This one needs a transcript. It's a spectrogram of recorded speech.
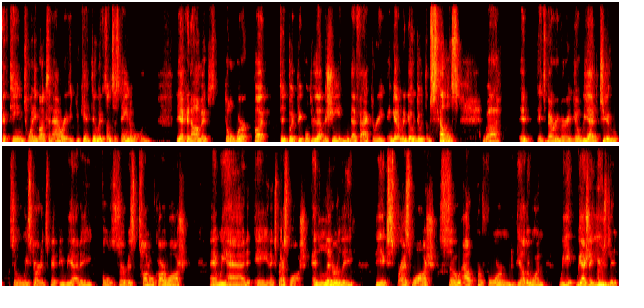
15, 20 bucks an hour. You can't do it. It's unsustainable. And the economics don't work. But to put people through that machine, that factory, and get them to go do it themselves, uh, it, it's very, very, you know, we had two. So when we started Spiffy, we had a full service tunnel car wash and we had a, an express wash. And literally, the express wash so outperformed the other one we we actually used it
